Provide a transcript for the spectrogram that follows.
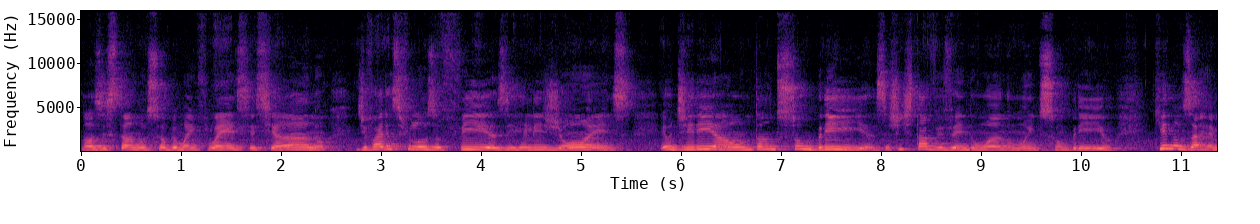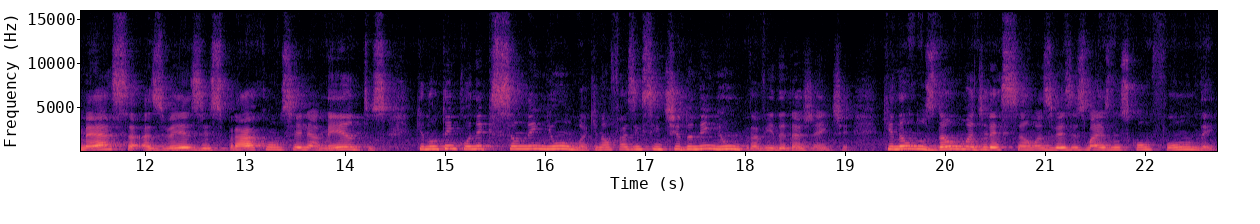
Nós estamos sob uma influência esse ano de várias filosofias e religiões eu diria, um tanto sombrias. A gente está vivendo um ano muito sombrio que nos arremessa, às vezes, para aconselhamentos que não têm conexão nenhuma, que não fazem sentido nenhum para a vida da gente, que não nos dão uma direção, às vezes mais nos confundem.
